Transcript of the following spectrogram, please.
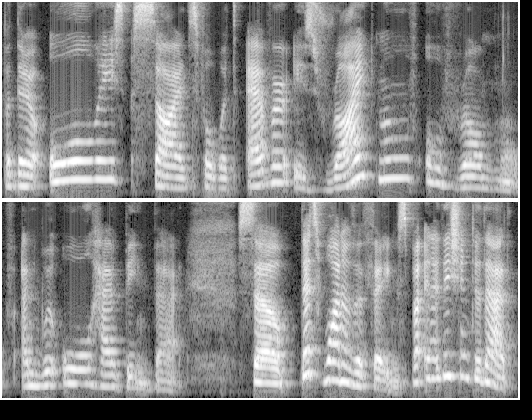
But there are always signs for whatever is right move or wrong move. And we all have been there. So that's one of the things. But in addition to that,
